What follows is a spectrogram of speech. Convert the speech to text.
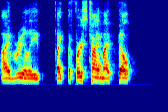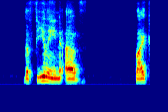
I really like the first time I felt the feeling of like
